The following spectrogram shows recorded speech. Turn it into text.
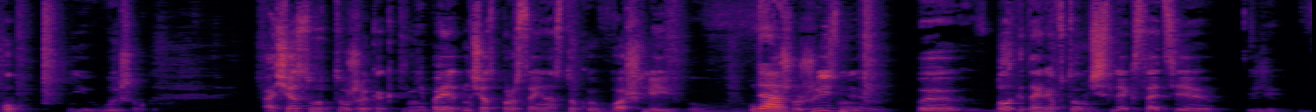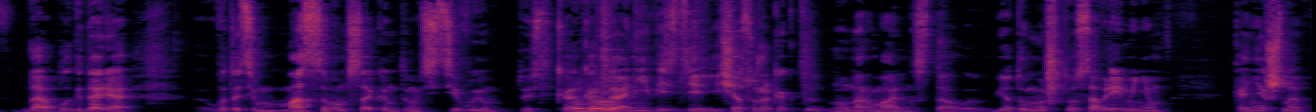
оп, и вышел. А сейчас вот уже как-то непонятно. Сейчас просто они настолько вошли в Да. нашу жизнь, э, благодаря в том числе, кстати, или да, благодаря вот этим массовым секондам сетевым, то есть ка- Мгм. когда они везде. И сейчас уже как-то ну нормально стало. Я думаю, что со временем, конечно,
